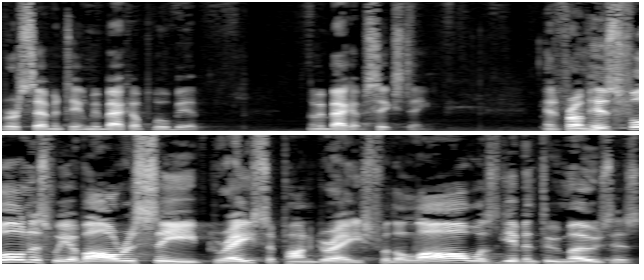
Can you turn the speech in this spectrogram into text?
Verse 17, let me back up a little bit. Let me back up 16. And from his fullness we have all received grace upon grace, for the law was given through Moses.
